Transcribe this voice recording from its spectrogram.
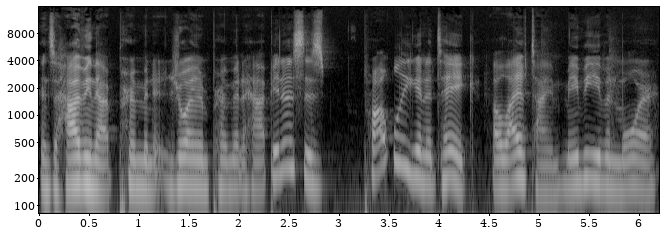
And so having that permanent joy and permanent happiness is probably going to take a lifetime, maybe even more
